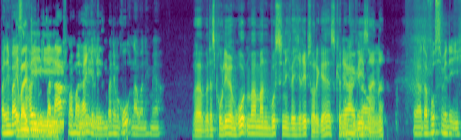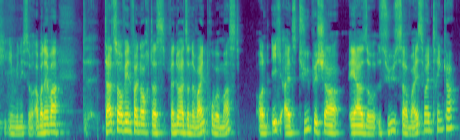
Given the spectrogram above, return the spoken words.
Bei den Weißen ja, habe ich mich danach nochmal reingelesen, bei dem Roten aber nicht mehr. Weil das Problem beim Roten war, man wusste nicht, welche Rebsorte, gell? Es könnte ja, ein genau. sein, ne? Ja, da wussten wir nicht, irgendwie nicht so. Aber der war dazu auf jeden Fall noch, dass, wenn du halt so eine Weinprobe machst und ich als typischer, eher so süßer Weißweintrinker,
